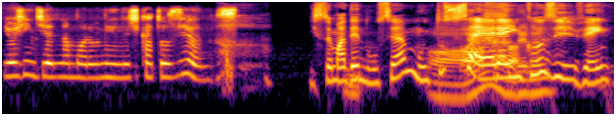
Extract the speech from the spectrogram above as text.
e hoje em dia ele namora uma menina de 14 anos. Isso é uma denúncia muito Nossa, séria, inclusive, hein?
